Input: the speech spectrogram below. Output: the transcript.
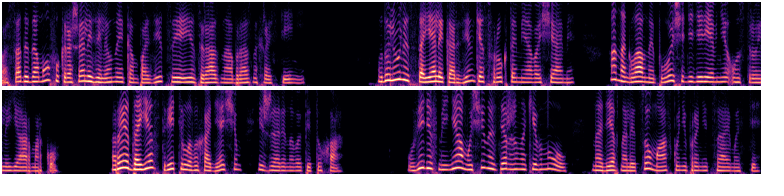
Фасады домов украшали зеленые композиции из разнообразных растений. Вдоль улиц стояли корзинки с фруктами и овощами, а на главной площади деревни устроили ярмарку. Реда я встретила выходящим из жареного петуха. Увидев меня, мужчина сдержанно кивнул, надев на лицо маску непроницаемости,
